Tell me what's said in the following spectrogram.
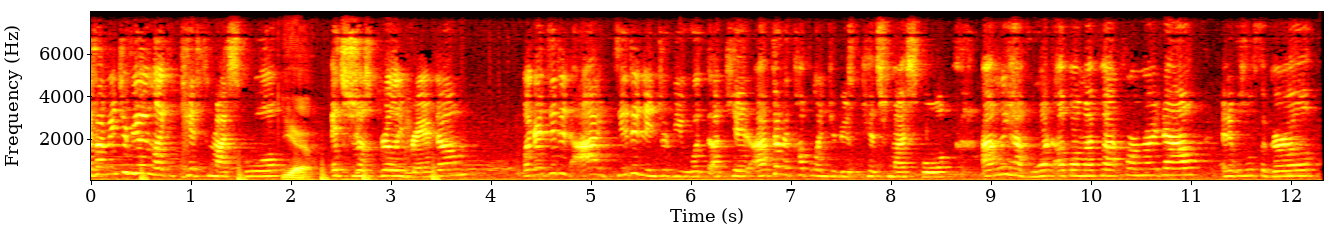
if I'm interviewing like a kid from my school, Yeah, it's just really random. Like I did an I did an interview with a kid. I've done a couple interviews with kids from my school. I only have one up on my platform right now, and it was with a girl.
